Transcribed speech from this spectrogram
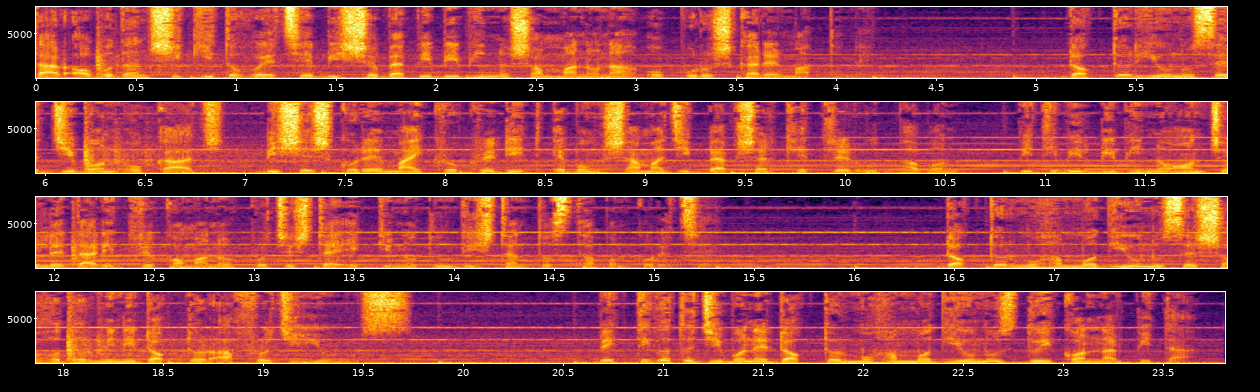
তার অবদান স্বীকৃত হয়েছে বিশ্বব্যাপী বিভিন্ন সম্মাননা ও পুরস্কারের মাধ্যমে। ডক্টর ইউনুসের জীবন ও কাজ, বিশেষ করে মাইক্রোক্রেডিট এবং সামাজিক ব্যবসার ক্ষেত্রের উদ্ভাবন, পৃথিবীর বিভিন্ন অঞ্চলে দারিদ্র্য কমানোর প্রচেষ্টায় একটি নতুন দৃষ্টান্ত স্থাপন করেছে। ডক্টর মুহাম্মদ ইউনুসের সহধর্মিনী ডক্টর আফরোজি ইউনুস। ব্যক্তিগত জীবনে ডক্টর মুহাম্মদ ইউনুস দুই কন্যার পিতা।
